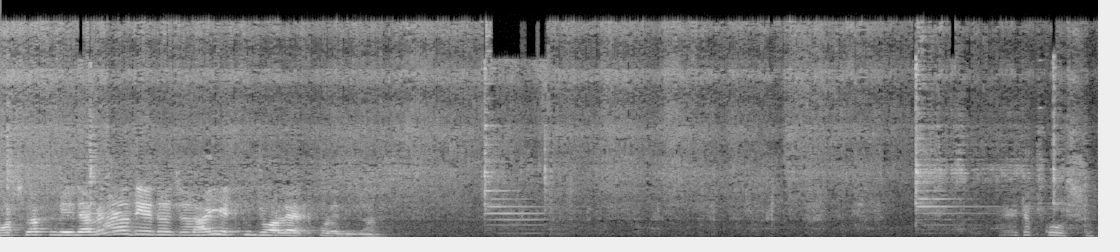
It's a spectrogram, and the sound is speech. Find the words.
মশলা পুড়ে যাবে। আরও দিয়ে দাও জল। তাই একটু জল অ্যাড করে দিলাম। এটা কষুক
